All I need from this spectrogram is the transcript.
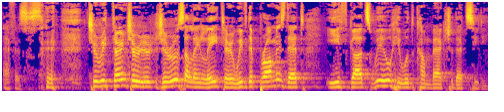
Ephesus, to return to Jerusalem later with the promise that if God's will, he would come back to that city.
